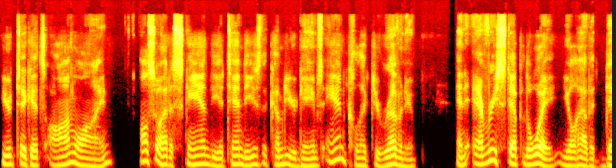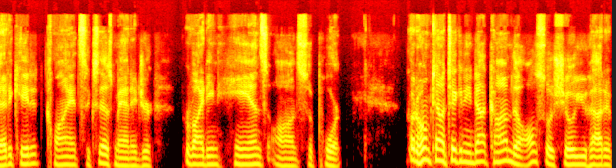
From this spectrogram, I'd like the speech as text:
your tickets online also how to scan the attendees that come to your games and collect your revenue. And every step of the way, you'll have a dedicated client success manager providing hands on support. Go to hometownticketing.com. They'll also show you how to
